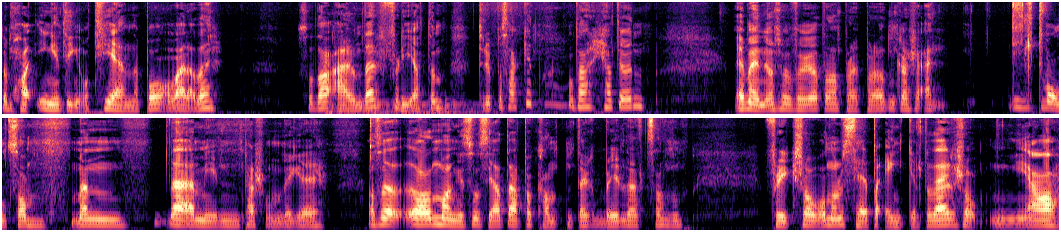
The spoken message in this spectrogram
De har ingenting å tjene på å være der. Så da er de der fordi at de tror på saken. Og det er helt i orden. Jeg mener jo selvfølgelig at denne Pride-paraden kanskje er litt voldsom, men det er min personlige greie. Altså, og mange som sier at det er på kanten til å bli litt sånn freakshow. Og når du ser på enkelte der, så Ja,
